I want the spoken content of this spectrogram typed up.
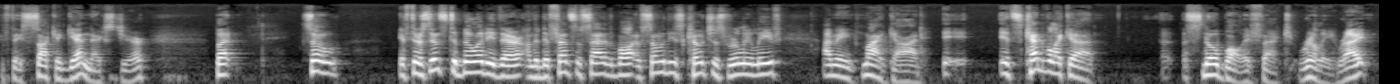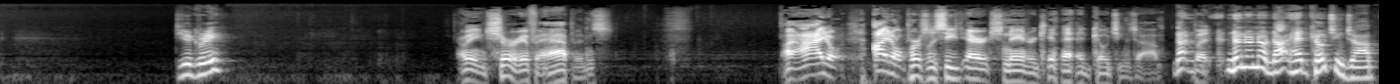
if they suck again next year. But so if there's instability there on the defensive side of the ball, if some of these coaches really leave, I mean, my God, it, it's kind of like a a snowball effect, really, right? Do you agree? I mean, sure, if it happens. I, I don't. I don't personally see Erik Chinander getting a head coaching job. Not, but no, no, no, not head coaching job,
